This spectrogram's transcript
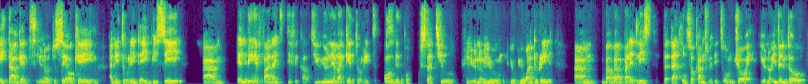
a target, you know, to say, okay, I need to read ABC. Um, and being a father it's difficult. You you never get to read all the books that you you know you you, you want to read. Um, but but but at least th- that also comes with its own joy you know even though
